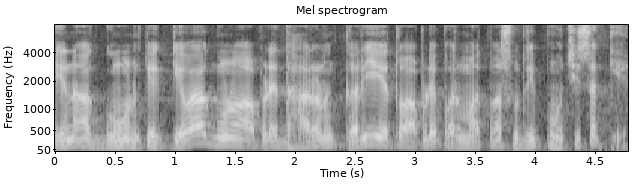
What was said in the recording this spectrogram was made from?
એના ગુણ કે કેવા ગુણો આપણે ધારણ કરીએ તો આપણે પરમાત્મા સુધી પહોંચી શકીએ.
